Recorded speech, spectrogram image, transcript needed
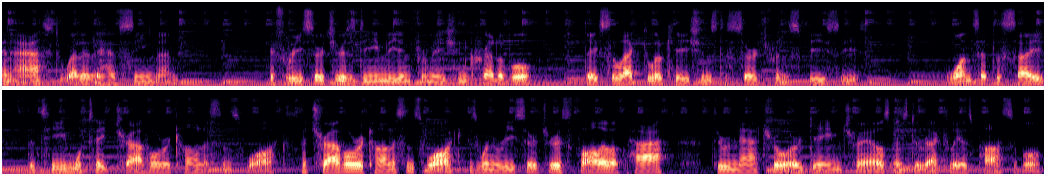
and asked whether they have seen them. If researchers deem the information credible, they select locations to search for the species. Once at the site, the team will take travel reconnaissance walks. A travel reconnaissance walk is when researchers follow a path through natural or game trails as directly as possible.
